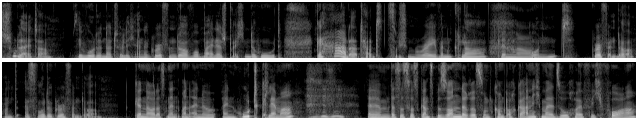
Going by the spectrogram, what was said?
Schulleiter. Sie wurde natürlich eine Gryffindor, wobei der sprechende Hut gehadert hat zwischen Ravenclaw Genau. und Gryffindor. Und es wurde Gryffindor. genau, das nennt man eine, ein Hutklemmer. ähm, das ist was ganz Besonderes und kommt auch gar nicht mal so häufig vor.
